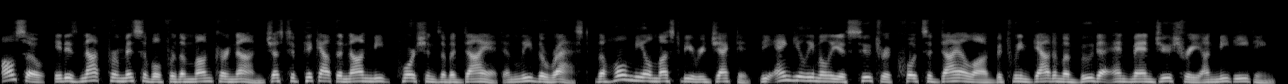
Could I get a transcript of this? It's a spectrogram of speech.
Also, it is not permissible for the monk or nun just to pick out the non-meat portions of a diet and leave the rest, the whole meal must be rejected. The Angulimala Sutra quotes a dialogue between Gautama Buddha and Manjushri on meat eating.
